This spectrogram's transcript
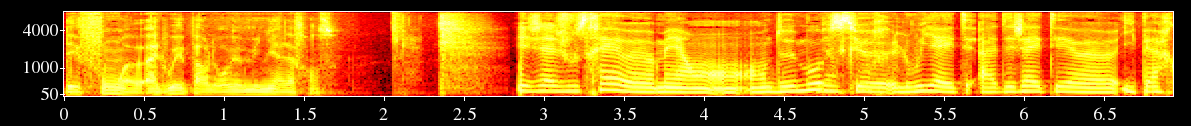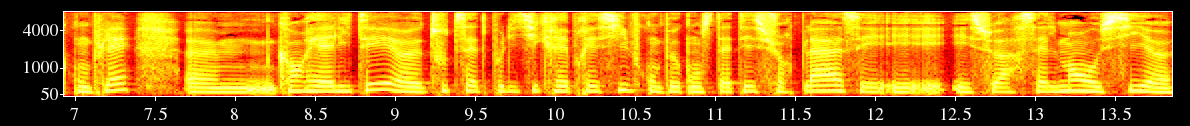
des fonds euh, alloués par le Royaume-Uni à la France. Et j'ajouterais, euh, mais en, en, deux mots, Bien parce sûr. que Louis a, été, a déjà été euh, hyper complet, euh, qu'en réalité, euh, toute cette politique répressive qu'on peut constater sur place et, et, et ce harcèlement aussi, euh,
